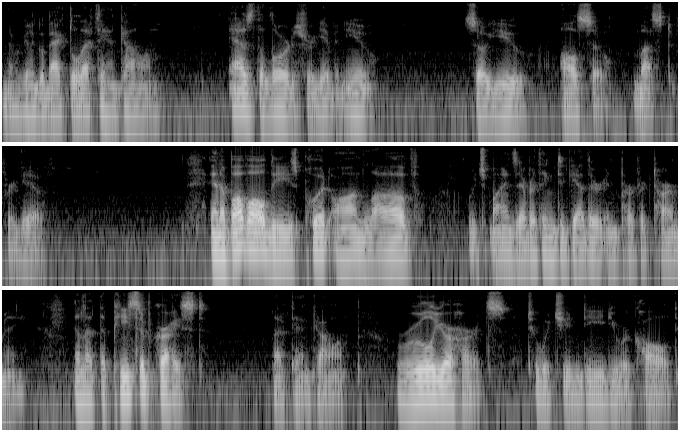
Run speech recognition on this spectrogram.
and then we're going to go back to the left hand column. As the Lord has forgiven you, so you also must forgive. And above all these, put on love, which binds everything together in perfect harmony. And let the peace of Christ, left hand column, rule your hearts, to which indeed you were called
